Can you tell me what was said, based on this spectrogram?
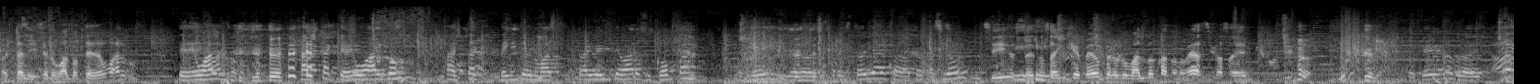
Ahorita le dice el Ubaldo, te debo algo. Te debo algo. Hashtag te debo algo. Hashtag 20, nomás trae 20 baros su compa. Ok, y bueno, es otra historia para otra ocasión. Sí, ustedes no saben qué pedo, pero el Ubaldo cuando lo veas sí vas a ver que lo Ok, bueno, pero... ¡Ay!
